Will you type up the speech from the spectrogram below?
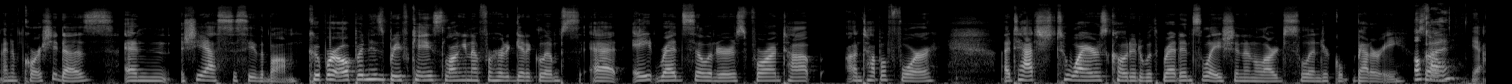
And of course she does. And she asks to see the bomb. Cooper opened his briefcase long enough for her to get a glimpse at eight red cylinders, four on top on top of four, attached to wires coated with red insulation and a large cylindrical battery. So, Okay. yeah.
